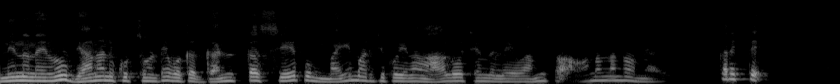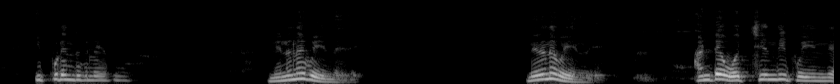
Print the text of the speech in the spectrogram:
నిన్న నేను ధ్యానాన్ని కూర్చుంటే ఒక గంట సేపు మై మర్చిపోయిన ఆలోచనలు లేవు. అంత ఆనందంగా ఉన్నాయి కరెక్టే. ఇప్పుడు ఎందుకు లేదు? నిన్ననే పోయింది అది నిన్ననే పోయింది. అంటే వచ్చింది పోయింది.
